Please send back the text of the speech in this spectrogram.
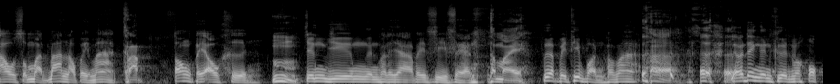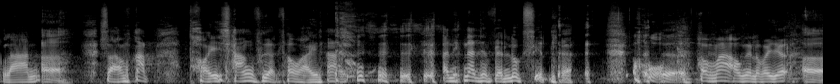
เอาสมบัติบ้านเราไปมากครับ ต้องไปเอาคืนอืมจึงยืมเงินภรรยาไป4ี่แสนทำไม เพื่อไปที่บ่อนพม่าเออแล้วได้เงินคืนมา 6 ล้านเออสามารถถอยช้างเผือกถวายได้ อันนี้น่าจะเป็นลูกศิษย์เลยโอ้โหพม่าเอาเงินเราไปเยอะเออ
